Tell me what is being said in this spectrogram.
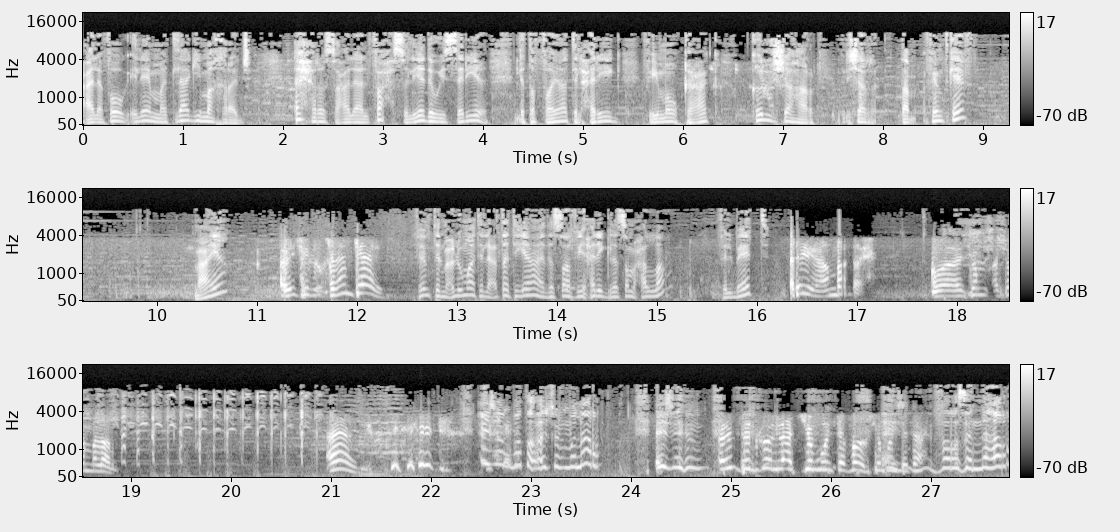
على فوق إلين ما تلاقي مخرج. احرص على الفحص اليدوي السريع لطفايات الحريق في موقعك كل شهر لشهر طب فهمت كيف؟ معايا؟ فهمت كيف؟ فهمت المعلومات اللي أعطيتك إياها إذا صار في حريق لا سمح الله في البيت؟ أي انبطح واشم أشم الأرض. إيش البطل إيش الأرض. إيش أنت تقول لا تشم وأنت فوق شم وأنت تحت. فرس النهر؟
